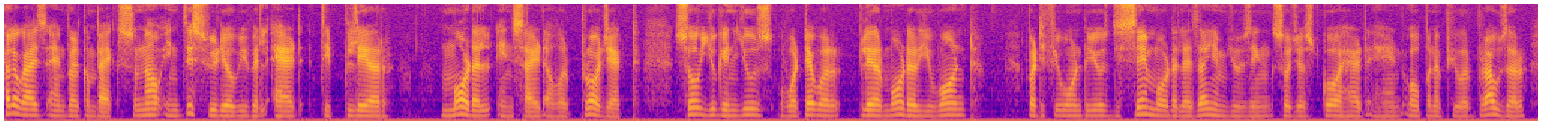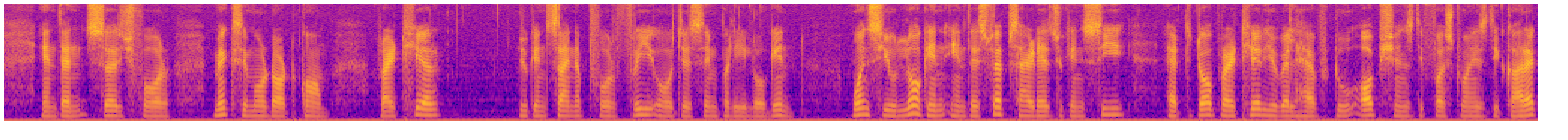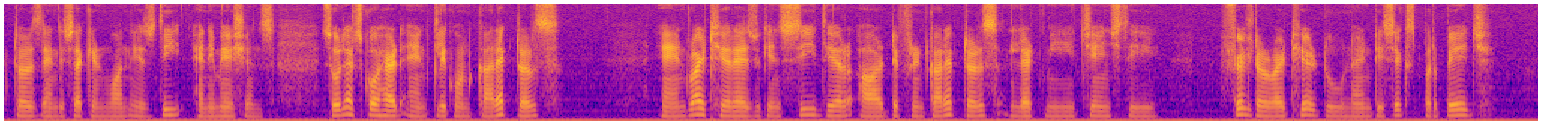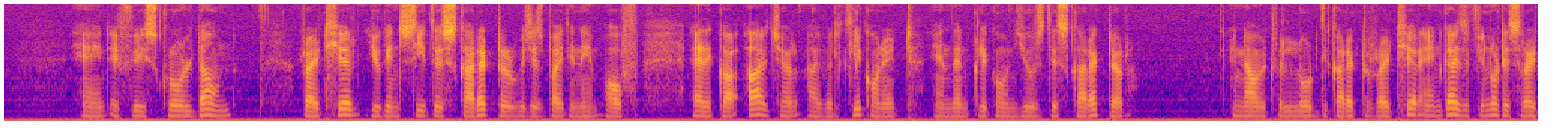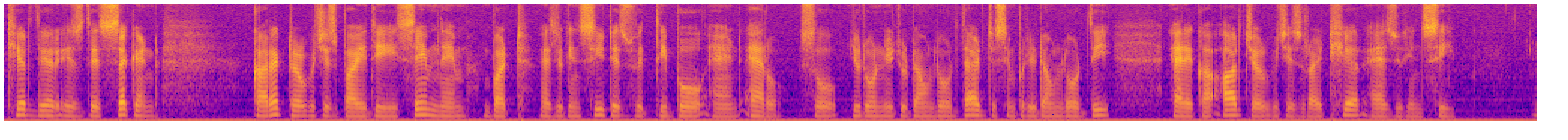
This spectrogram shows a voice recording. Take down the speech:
Hello guys and welcome back. So now in this video we will add the player model inside our project. So you can use whatever player model you want but if you want to use the same model as I am using so just go ahead and open up your browser and then search for mixamo.com right here you can sign up for free or just simply log in once you log in in this website as you can see at the top right here you will have two options. The first one is the characters and the second one is the animations. So let's go ahead and click on characters. And right here as you can see there are different characters. Let me change the filter right here to 96 per page. And if we scroll down right here you can see this character which is by the name of Erica Archer I will click on it and then click on use this character. And now it will load the character right here. And guys if you notice right here there is this second character which is by the same name but as you can see it is with the bow and arrow. So you don't need to download that. Just simply download the Erica Archer which is right here as you can see.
